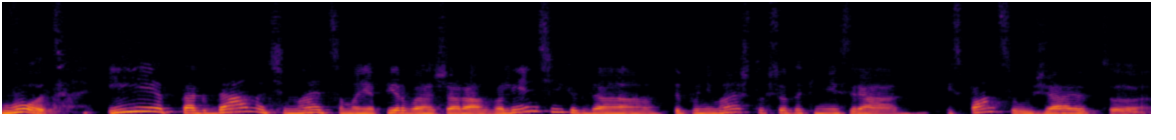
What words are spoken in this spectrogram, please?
Вот, и тогда начинается моя первая жара в Валенсии, когда ты понимаешь, что все-таки не зря испанцы уезжают, э,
